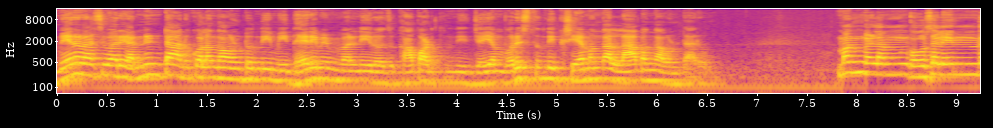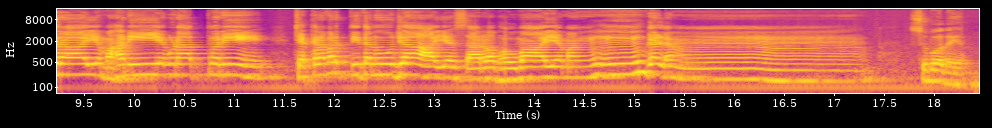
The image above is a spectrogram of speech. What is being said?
మీనరాశి వారి అన్నింటా అనుకూలంగా ఉంటుంది. మీ ధైర్యం మిమ్మల్ని ఈరోజు కాపాడుతుంది. జయం వరిస్తుంది. క్షేమంగా లాభంగా ఉంటారు. మంగళం కౌశలేంద్రాయ మహనీయ గుణాత్మనే చక్రవర్తి తనూజాయ సార్వభౌమాయ మంగళం. శుభోదయం.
